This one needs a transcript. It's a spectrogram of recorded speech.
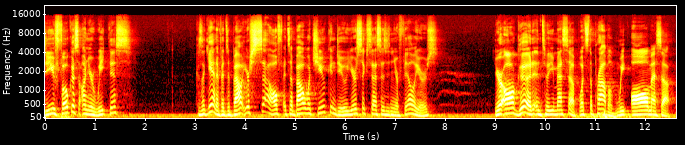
do you focus on your weakness? Because again, if it's about yourself, it's about what you can do, your successes and your failures. You're all good until you mess up. What's the problem? We all mess up.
